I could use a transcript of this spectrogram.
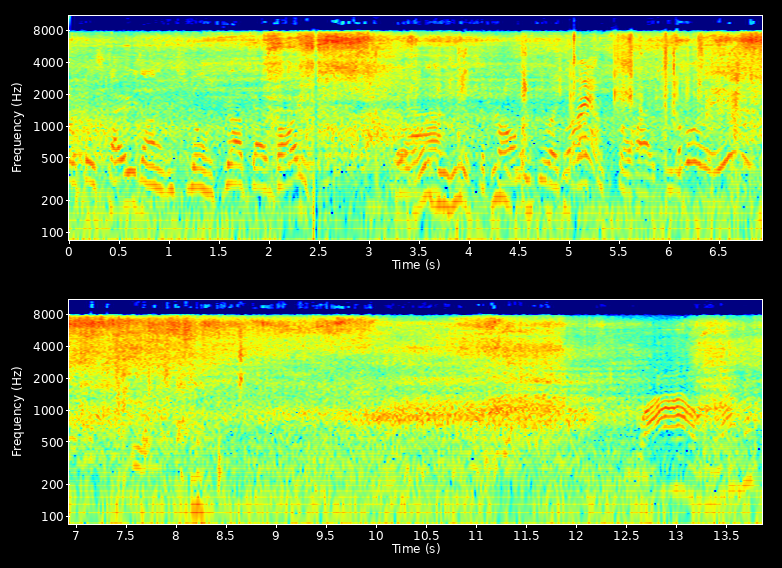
Put those tires on it and she go and drop that body. Yeah. Those are real The problem is like the is so high too. Come over here. Wow, man, that's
